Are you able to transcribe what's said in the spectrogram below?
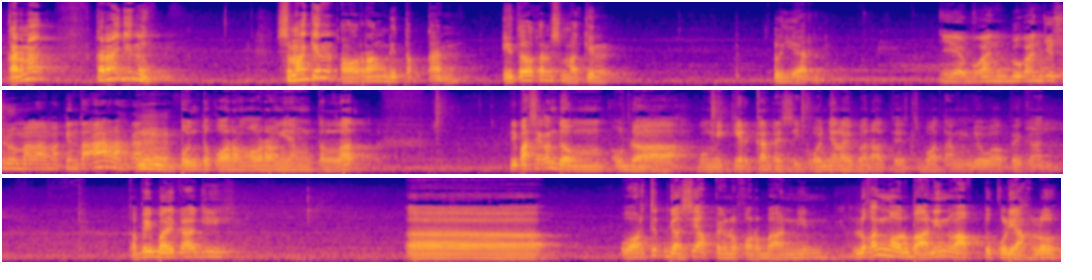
karena karena gini semakin orang ditekan itu akan semakin liar Iya, bukan bukan justru malah makin tak arah kan? Hmm. Untuk orang-orang yang telat, dia pasti kan udah udah memikirkan resikonya lah ibaratnya sebuah tanggung jawabnya kan. Tapi balik lagi, eh worth it gak sih apa yang lo korbanin? Lo kan ngorbanin waktu kuliah lo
